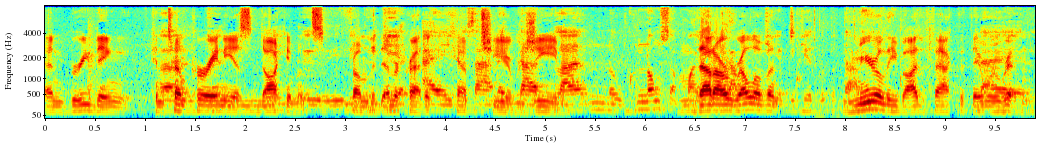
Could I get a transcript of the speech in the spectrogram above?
and breathing contemporaneous documents from the democratic Kampuchea regime that are relevant merely by the fact that they were written.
